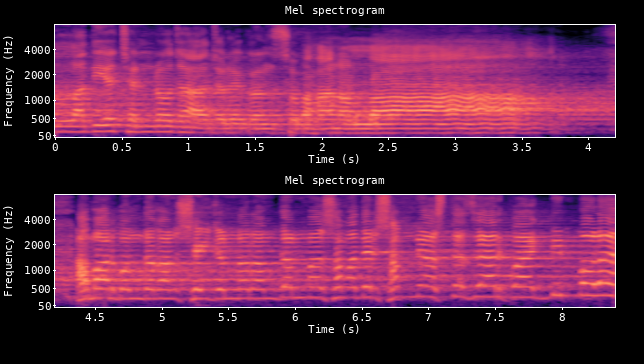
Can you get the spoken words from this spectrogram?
আল্লাহ দিয়েছেন রোজা। জোরে কোন সুবহানাল্লাহ। আমার বন্ধুগণ, সেই জন্য রমজান মাস আমাদের সামনে আসতেছে, আর কয়েকদিন পরে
